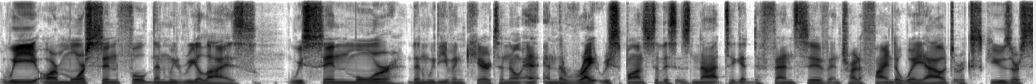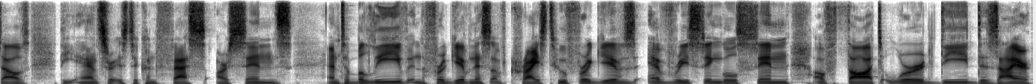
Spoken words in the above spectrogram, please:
We are more sinful than we realize. We sin more than we'd even care to know. And, and, the right response to this is not to get defensive and try to find a way out or excuse ourselves. The answer is to confess our sins and to believe in the forgiveness of Christ, who forgives every single sin of thought, word, deed, desire.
